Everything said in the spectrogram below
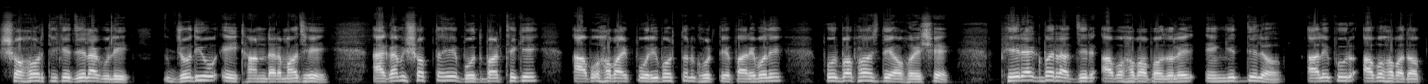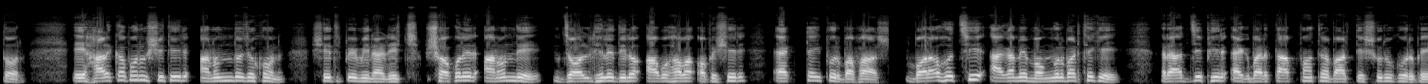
শহর থেকে জেলাগুলি। যদিও এই ঠান্ডার মাঝে আগামী সপ্তাহে বুধবার থেকে আবহাওয়ায় পরিবর্তন ঘটতে পারে বলে পূর্বাভাস দেওয়া হয়েছে। ফের একবার রাজ্যের আবহাওয়া বদলের ইঙ্গিত দিল। আলিপুর আবহাওয়া দপ্তর। এই হাড় কাঁপানো শীতের আনন্দ যখন শীতপ্রেমীরা নিচ্ছে সকলের আনন্দে জল ঢেলে দিল আবহাওয়া অফিসের একটাই পূর্বাভাস। বলা হচ্ছে, আগামী মঙ্গলবার থেকে রাজ্যে ফের একবার তাপমাত্রা বাড়তে শুরু করবে।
